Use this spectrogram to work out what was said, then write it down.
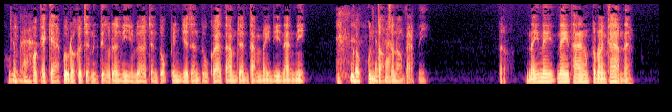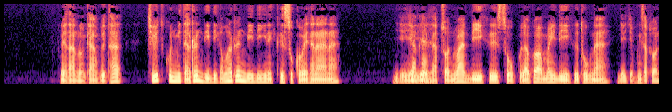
โอเคไหมพอแก่ๆปุ๊บเราก็จะนึกถึงเรื่องนี้อยู่เลยฉันตกเป็นเหยื่อฉันถูกกระทำฉันทำไม่ดีนั่นนี่ ก็คุณตอบสนองแบบนี้ในในในทางตรงข้ามนะ ในทางตรงข้ามคือถ้าชีวิตคุณมีแต่เรื่องดีๆคำว่าเรื่องดีๆเนี่ยคือสุขเวทนานะอย่าอย่าสับสนว่าดีคือสุขแล้วก็ไม่ดีคือทุกข์นะอย่าจะเพิ่งสับสน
